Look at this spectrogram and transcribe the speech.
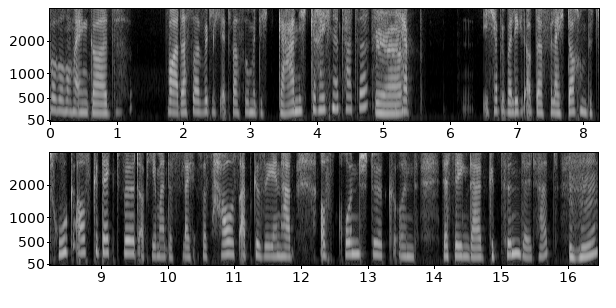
Oh mein Gott. Boah, das war wirklich etwas, womit ich gar nicht gerechnet hatte. Ja. Ich habe ich hab überlegt, ob da vielleicht doch ein Betrug aufgedeckt wird, ob jemand das vielleicht auf das Haus abgesehen hat, aufs Grundstück und deswegen da gezündelt hat. Mhm.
